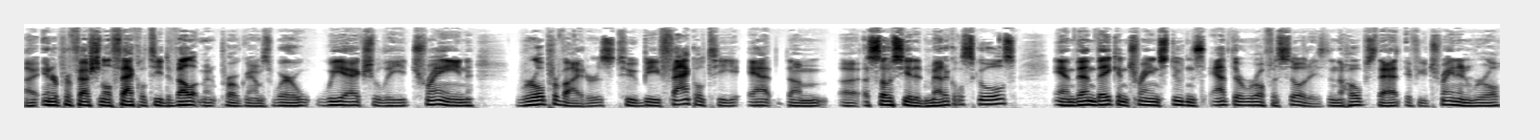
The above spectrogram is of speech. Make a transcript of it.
uh, interprofessional faculty development programs, where we actually train rural providers to be faculty at um, uh, associated medical schools, and then they can train students at their rural facilities in the hopes that if you train in rural,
